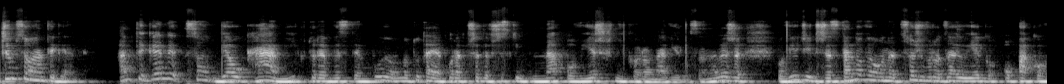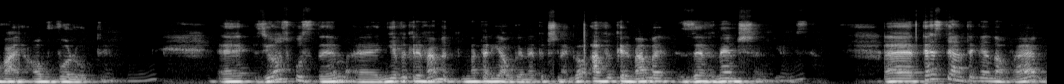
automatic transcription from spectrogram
Czym są antygeny? Antygeny są białkami, które występują, no tutaj akurat przede wszystkim na powierzchni koronawirusa. Należy powiedzieć, że stanowią one coś w rodzaju jego opakowania, obwoluty. E, w związku z tym e, nie wykrywamy materiału genetycznego, a wykrywamy zewnętrzne wirusa. E, testy antygenowe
